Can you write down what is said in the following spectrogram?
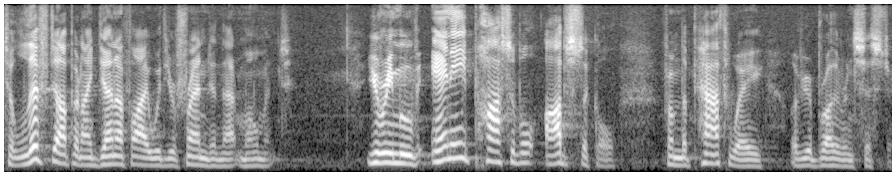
to lift up and identify with your friend in that moment. You remove any possible obstacle from the pathway of your brother and sister.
